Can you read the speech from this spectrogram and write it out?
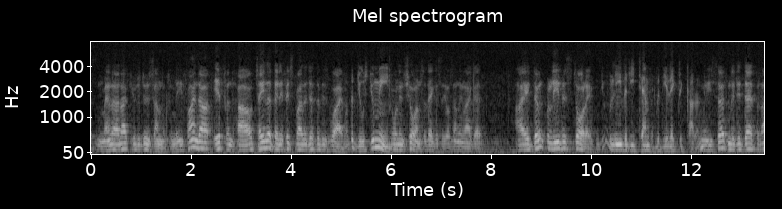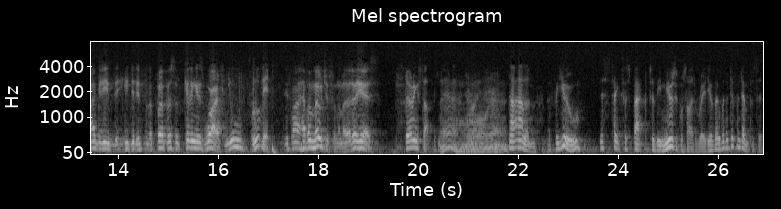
Listen, man, I'd like you to do something for me. Find out if and how Taylor benefits by the death of his wife. What the deuce do you mean? All insurance, a legacy, or something like that. I don't believe his story. Do you believe that he tampered with the electric current? He certainly did that, but I believe that he did it for the purpose of killing his wife. Can you prove it? If I have a motive for the murder, yes. Stirring stuff, isn't it? yeah, that's right. Now, Alan, uh, for you, this takes us back to the musical side of radio, though with a different emphasis.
